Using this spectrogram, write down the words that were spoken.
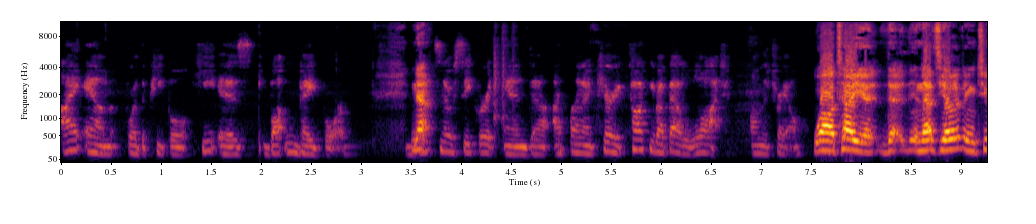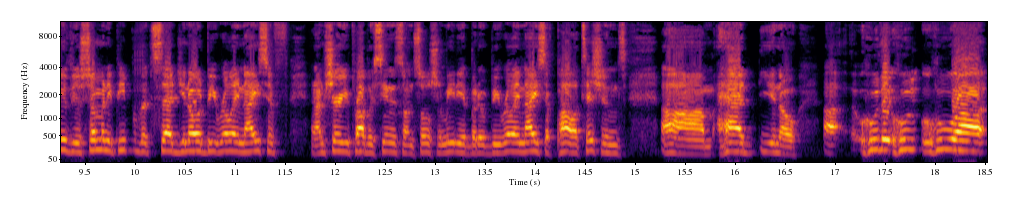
I am for the people. He is bought and paid for. Now, That's no secret, and uh, I plan on carry, talking about that a lot on the trail. Well, I'll tell you, and that's the other thing too. There's so many people that said, you know, it'd be really nice if, and I'm sure you've probably seen this on social media, but it would be really nice if politicians um, had, you know, uh, who they, who who uh,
